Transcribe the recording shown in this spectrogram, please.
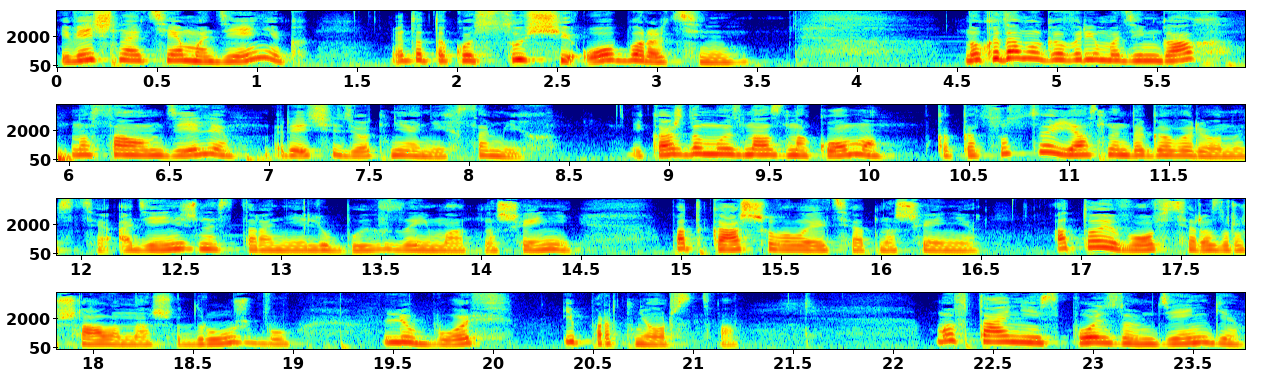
И вечная тема денег — это такой сущий оборотень. Но когда мы говорим о деньгах, на самом деле речь идет не о них самих. И каждому из нас знакомо, как отсутствие ясной договоренности о денежной стороне любых взаимоотношений подкашивало эти отношения, а то и вовсе разрушало нашу дружбу, любовь и партнерство — мы в тайне используем деньги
